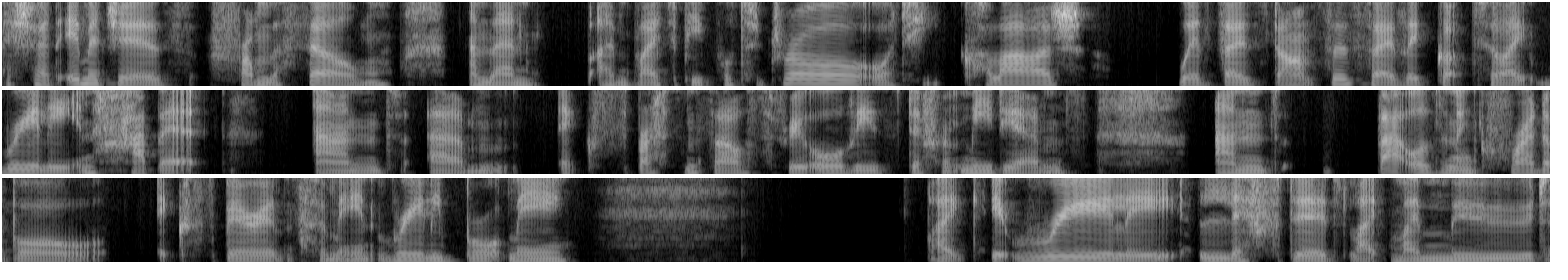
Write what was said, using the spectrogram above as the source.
I shared images from the film and then I invited people to draw or to collage with those dancers. So they got to like really inhabit and um, express themselves through all these different mediums. And that was an incredible experience for me. It really brought me like it really lifted like my mood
